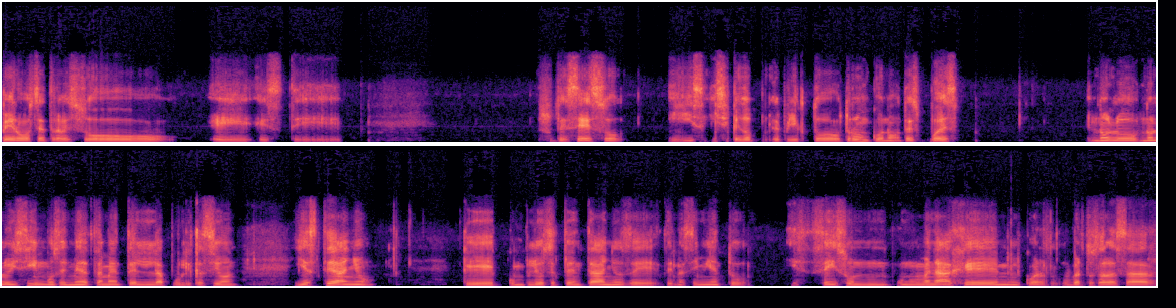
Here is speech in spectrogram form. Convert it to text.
Pero se atravesó eh, este, su deceso y, se quedó el proyecto trunco, ¿no? Después no lo, no lo hicimos inmediatamente la publicación y este año, que cumplió 70 años de, de nacimiento, se hizo un, homenaje en el cual Humberto Salazar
